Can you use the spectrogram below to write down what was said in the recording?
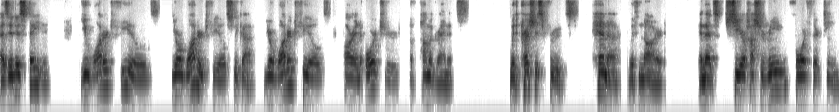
As it is stated, you watered fields, your watered fields, Shlika, your watered fields are an orchard of pomegranates with precious fruits, henna with nard. And that's Shir Hashirim 4.13.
